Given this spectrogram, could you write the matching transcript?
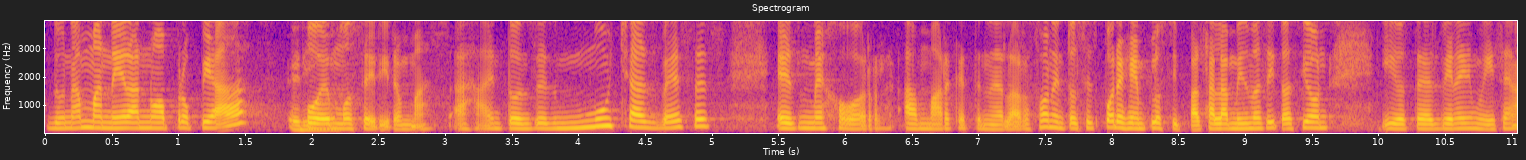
de una manera no apropiada, podemos herir más. Ajá. Entonces, muchas veces es mejor amar que tener la razón. Entonces, por ejemplo, si pasa la misma situación y ustedes vienen y me dicen,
